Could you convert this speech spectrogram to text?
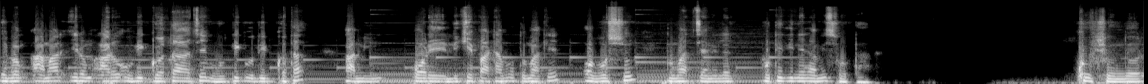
এবং আমার এরম আরও অভিজ্ঞতা আছে, ভৌতিক অভিজ্ঞতা। আমি পরে লিখে পাঠাবো তোমাকে। অবশ্যই তোমার চ্যানেলের প্রতিদিনের আমি শ্রোতা। খুব সুন্দর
